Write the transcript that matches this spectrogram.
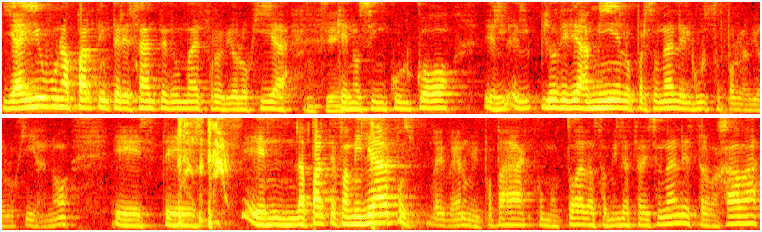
y ahí hubo una parte interesante de un maestro de biología que nos inculcó, el, yo diría a mí en lo personal, el gusto por la biología. ¿no? Este, en la parte familiar, pues bueno, mi papá, como todas las familias tradicionales, trabajaba,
